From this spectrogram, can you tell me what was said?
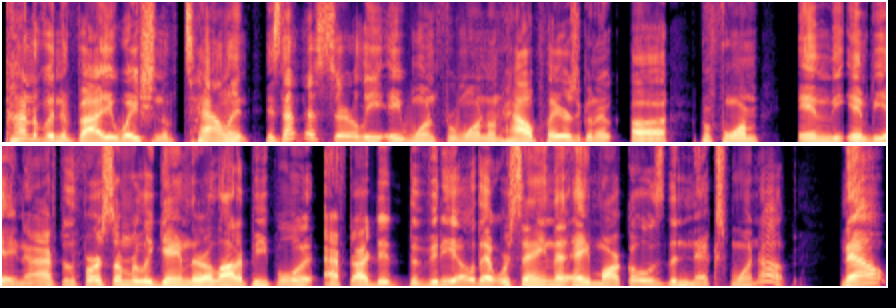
kind of an evaluation of talent, it's not necessarily a one for one on how players are going to uh, perform in the NBA. Now, after the first summer league game, there are a lot of people after I did the video that were saying that hey, Marko is the next one up. Now,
